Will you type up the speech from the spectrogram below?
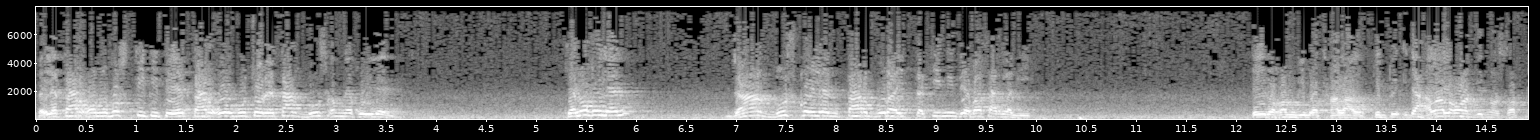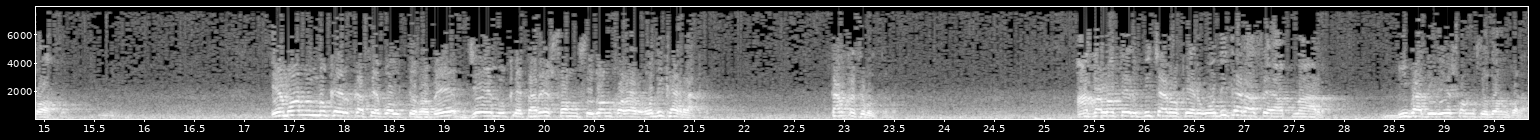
তাইলে তার অনুপস্থিতিতে তার অবুচরে তার দুষ আপনি কইলেন। কেন কইলেন? যা দুষ কইলেন, তার বুড়া বুড়াইটা কি নিজে বাঁচার লাগি? এইরকম গিবত হালাল, কিন্তু এটা হালাল হওয়ার জন্য শর্ত আছে। এমন লোকের কাছে বলতে হবে, যে লোকে তারে সংশোধন করার অধিকার রাখে। তার কাছে বলতে হবে? আদালতের বিচারকের অধিকার আছে আপনার বিবাদীরে সংশোধন করা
